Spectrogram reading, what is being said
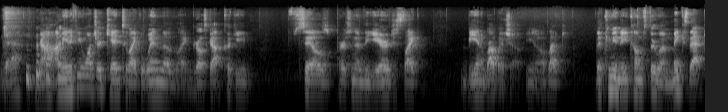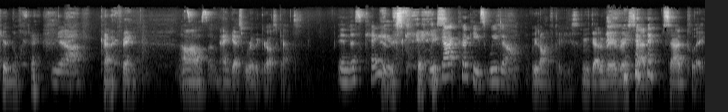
yeah no i mean if you want your kid to like win the like girl scout cookie sales person of the year just like be in a broadway show you know like the community comes through and makes that kid the winner Yeah. kind of thing That's Um, awesome. i guess we're the girl scouts In this case, in this case we got cookies. We don't. we don't have cookies we've got a very very sad sad play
